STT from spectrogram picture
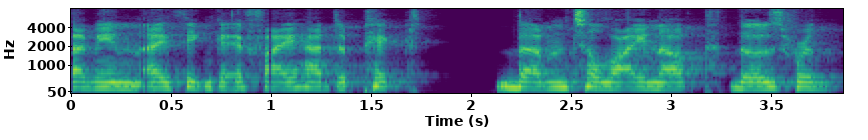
I mean, I think if I had to pick them to line up, those were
